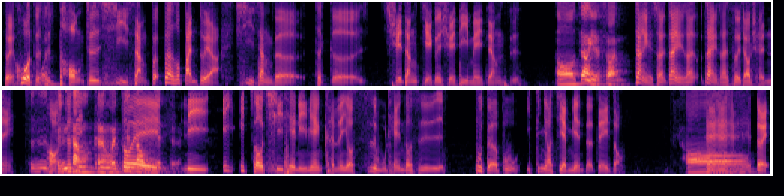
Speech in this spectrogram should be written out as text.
对，或者是同就是系上，不不要说班队啊，系上的这个学长姐跟学弟妹这样子，哦，这样也算，这样也算，这样也算，这样也算社交圈内。就是平常可能会见到对面的。你一一周七天里面，可能有四五天都是不得不一定要见面的这一种。哦嘿嘿嘿，对。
